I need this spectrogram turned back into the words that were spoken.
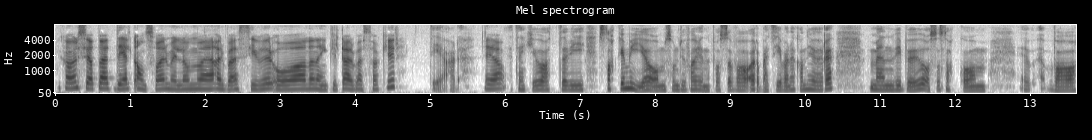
Vi kan vel si at det er et delt ansvar mellom eh, arbeidsgiver og den enkelte arbeidstaker? Det er det. Ja. Jeg tenker jo at vi snakker mye om, som du var inne på, hva arbeidsgiverne kan gjøre. Men vi bør jo også snakke om eh, hva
